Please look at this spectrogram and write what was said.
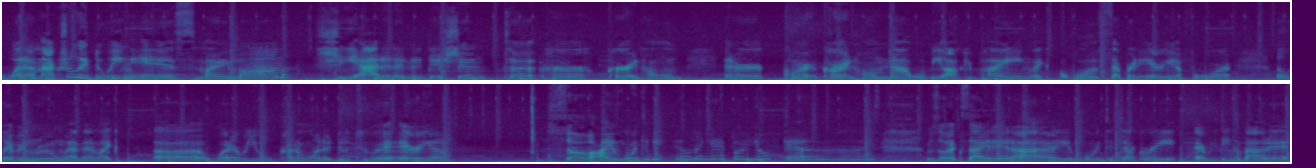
what I'm actually doing is my mom, she added an addition to her current home and her current home now will be occupying like a whole separate area for a living room and then like uh, whatever you kind of want to do to it area. So I am going to be filming it for you guys. I'm so excited. I am going to decorate everything about it,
